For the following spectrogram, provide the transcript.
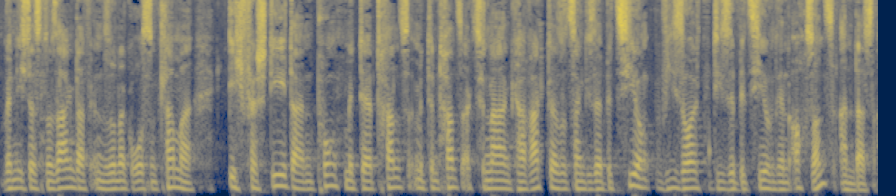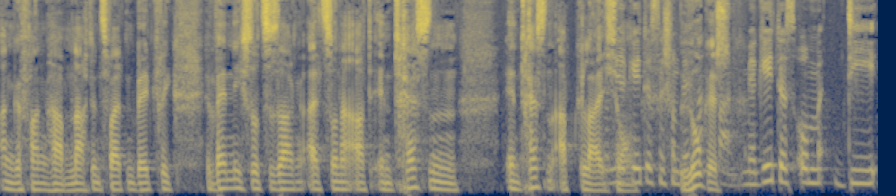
wenn ich das nur sagen darf in so einer großen Klammer, ich verstehe deinen Punkt mit, der Trans, mit dem transaktionalen Charakter sozusagen dieser Beziehung. Wie sollten diese Beziehungen denn auch sonst anders angefangen haben nach dem Zweiten Weltkrieg, wenn nicht sozusagen als so eine Art Interessen Interessenabgleichung. Mir geht es nicht um den Logisch. Nachbarn. Mir geht es um die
